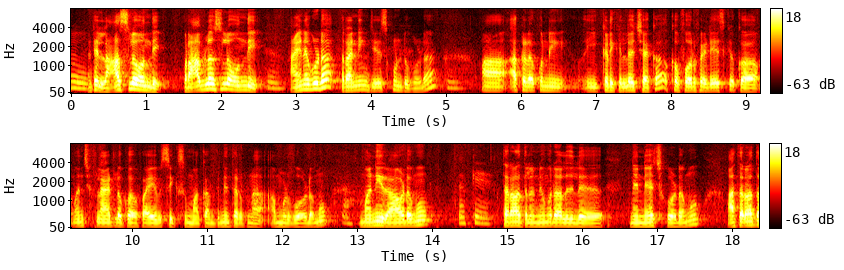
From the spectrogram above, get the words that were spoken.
అంటే లాస్లో ఉంది ప్రాబ్లమ్స్లో ఉంది. ఆయన కూడా రన్నింగ్ చేసుకుంటూ కూడా అక్కడ కొన్ని ఇక్కడికి వెళ్ళొచ్చాక ఒక ఫోర్ ఫైవ్ డేస్కి ఒక మంచి ఫ్లాట్లో ఒక ఫైవ్ సిక్స్ మా కంపెనీ తరపున అమ్ముడు పోవడము మనీ రావడము తర్వాత న్యూమరాలజీలు నేను నేర్చుకోవడము ఆ తర్వాత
